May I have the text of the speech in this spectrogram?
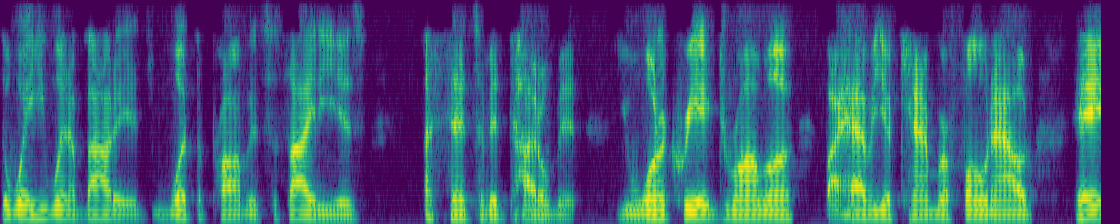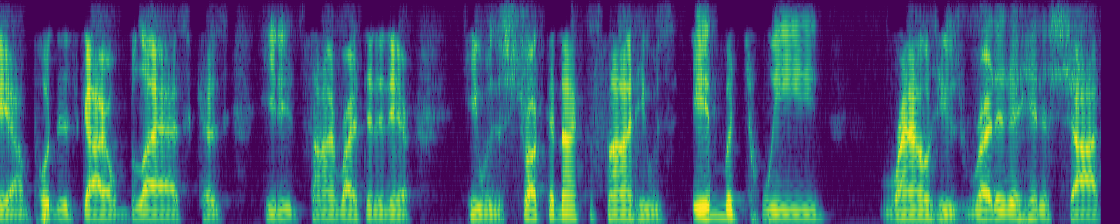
the way he went about it, what the problem in society is, a sense of entitlement. You want to create drama by having your camera phone out. Hey, I'm putting this guy on blast because he didn't sign right then and there. He was instructed not to sign. He was in between rounds. He was ready to hit a shot.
